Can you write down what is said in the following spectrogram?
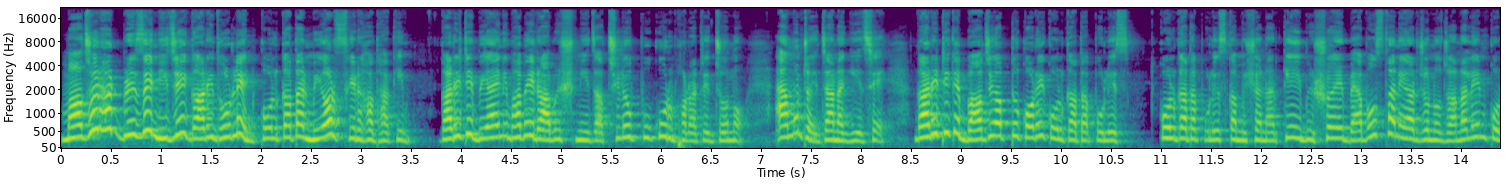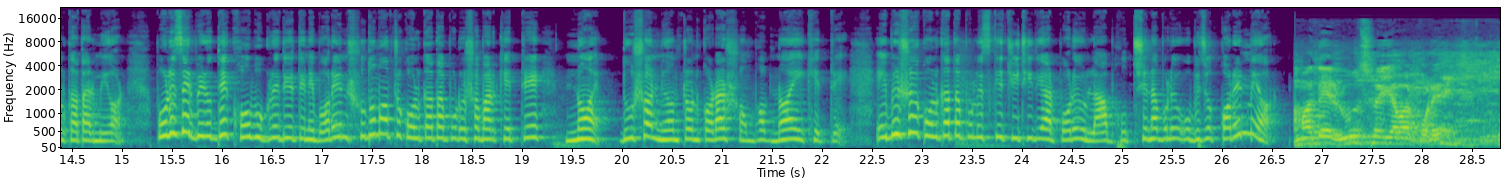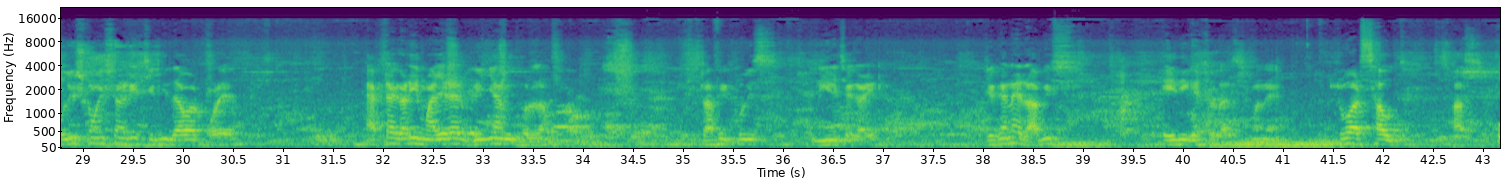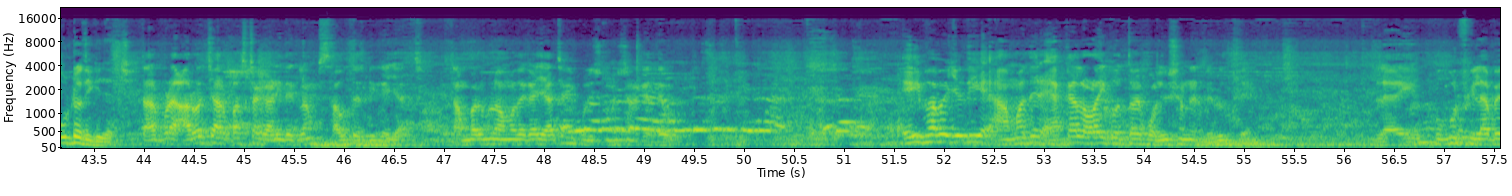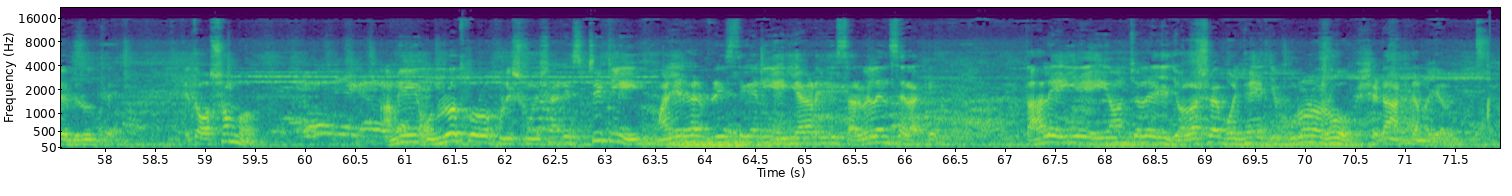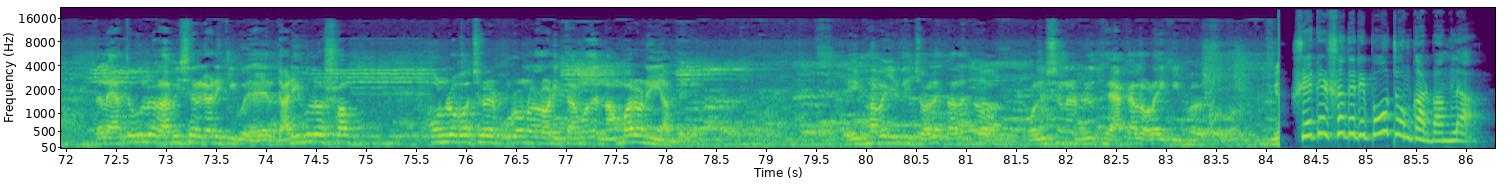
মাঝেরহাট ব্রিজে নিজেই গাড়ি ধরলেন কলকাতার মেয়র ফিরহাদ হাকিম। গাড়িটি বেআইনিভাবে রাবিশ নিয়ে যাচ্ছিল পুকুর ভরাটের জন্য। এমনটাই জানা গিয়েছে। গাড়িটিকে বাজেয়াপ্ত করে কলকাতা পুলিশ। কলকাতা পুলিশ কমিশনারকে এই বিষয়ে ব্যবস্থা নেওয়ার জন্য জানালেন কলকাতার মেয়র। পুলিশের বিরুদ্ধে ক্ষোভ উগরে দিয়ে তিনি বলেন, শুধুমাত্র কলকাতা পুরসভার ক্ষেত্রে নয়, দূষণ নিয়ন্ত্রণ করা সম্ভব নয় এই ক্ষেত্রে। এই বিষয়ে কলকাতা পুলিশকে চিঠি দেওয়ার পরেও লাভ হচ্ছে না বলে অভিযোগ করেন মেয়র। আমাদের রুলস হয়ে যাওয়ার পরে, পুলিশ কমিশনারকে চিঠি দেওয়ার পরে, একটা গাড়ি মাঝের ব্রিজে আমি ধরলাম। ট্রাফিক পুলিশ নিয়েছে গাড়িটা। যেখানে রাবিশ এইদিকে চলে আসছে মানে টুয়ার্ড সাউথ আসছে। উল্টো দিকে যাচ্ছে। তারপরে আরও চার পাঁচটা গাড়ি দেখলাম সাউথের দিকে যাচ্ছে। নাম্বারগুলো আমাদের কাছে আছে আমি পুলিশ কমিশনারকে দেবো। এইভাবে যদি আমাদের একা লড়াই করতে হয় পলিউশনের বিরুদ্ধে এই পুকুর ফিলাপের বিরুদ্ধে এ তো অসম্ভব। আমি অনুরোধ করব পুলিশ কমিশনারকে স্ট্রিক্টলি মাঝেরহাট ব্রিজ থেকে নিয়ে এই জায়গাটা যদি সার্ভেলেন্সে রাখে তাহলে এই এই অঞ্চলে যে জলাশয় বোঝায় যে পুরনো রোগ, সেটা আটকানো যাবে। তাহলে এতগুলো রাবিশের গাড়ি কী করে? এর গাড়িগুলো সব পনেরো বছরের পুরনো লরি, তার মধ্যে নাম্বারও নেই আর্ধেকে এইভাবে যদি চলে, তাহলে তো পলিউশনের বিরুদ্ধে একা লড়াই কীভাবে করব? শেখের সাথে রিপোর্ট, ওঙ্কার বাংলা।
